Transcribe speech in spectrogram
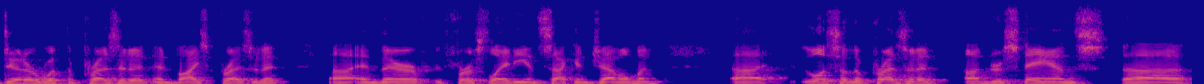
dinner with the president and vice president uh, and their first lady and second gentleman. Uh, listen, the president understands uh,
